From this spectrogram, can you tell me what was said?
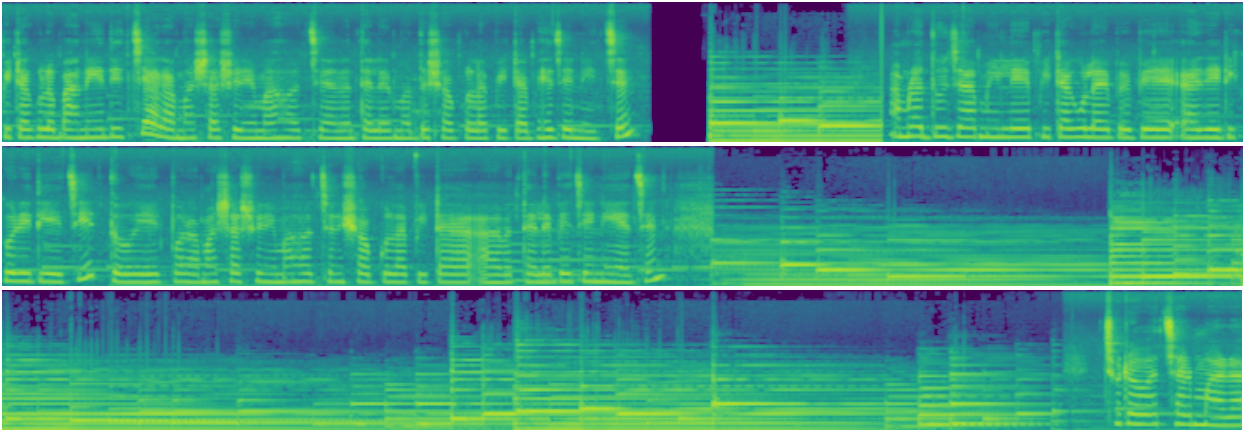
পিঠাগুলো বানিয়ে দিচ্ছি আর আমার শাশুড়ি মা হচ্ছেন তেলের মধ্যে সবগুলা পিঠা ভেজে নিচ্ছেন। আমরা দুজা মিলে পিঠাগুলা এভাবে রেডি করে দিয়েছি। তো এরপর আমার শাশুড়ি মা হচ্ছেন সবগুলা পিঠা তেলে বেজে নিয়েছেন। বাচ্চার মারা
